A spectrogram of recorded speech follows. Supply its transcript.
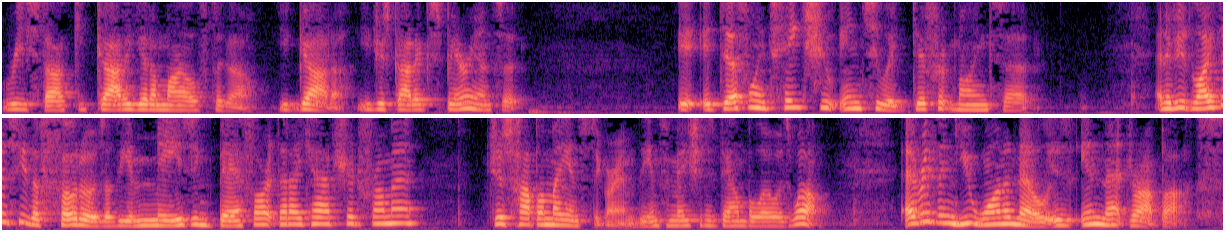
restock. You got to get a miles to go. You gotta. You just got to experience it. it. It definitely takes you into a different mindset. And if you'd like to see the photos of the amazing bath art that I captured from it, just hop on my Instagram. The information is down below as well. Everything you want to know is in that Dropbox,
